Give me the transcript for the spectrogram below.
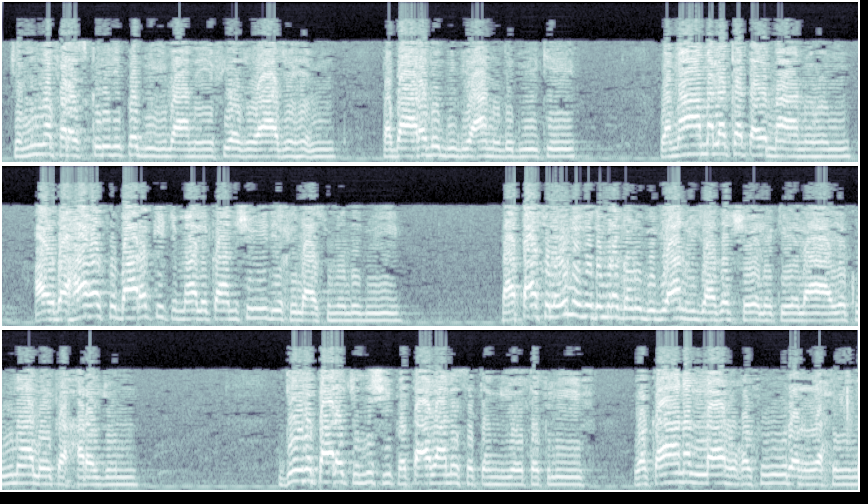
چې موږ فرض کړی دی په دی باندې فی ازواجهم تبارد دی بیانو د دوی کې وما ملکت ایمانهم او د هغه سبارک چې مالکان شوی دی خلاصونه د دوی دا تاسو له ولې د دومره غنو دی بیانو اجازه شوی لکه لا یکونا لک حرجن دیر پارا چې نشي پتاوانه ستنګ یو تکلیف وکان الله غفور الرحیم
